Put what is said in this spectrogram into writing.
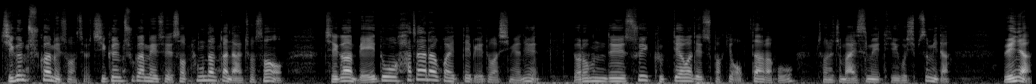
지금 추가 매수하세요. 지금 추가 매수해서 평단가 낮춰서 제가 매도하자라고 할 때 매도하시면은 여러분들 수익 극대화될 수밖에 없다라고 저는 좀 말씀을 드리고 싶습니다. 왜냐?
